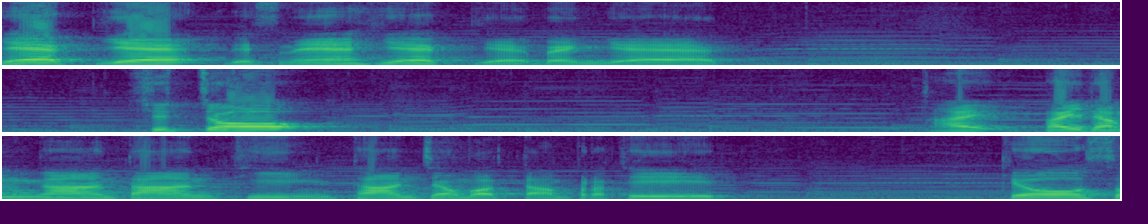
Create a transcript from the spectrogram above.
แยกแยะですねแยกแยะแบ่งแยก出張はいไปทำงานต่างถิ่นต่างจังหวัดต่างประเทศ競争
